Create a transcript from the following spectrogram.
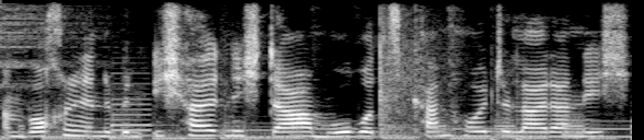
am Wochenende bin ich halt nicht da. Moritz kann heute leider nicht.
